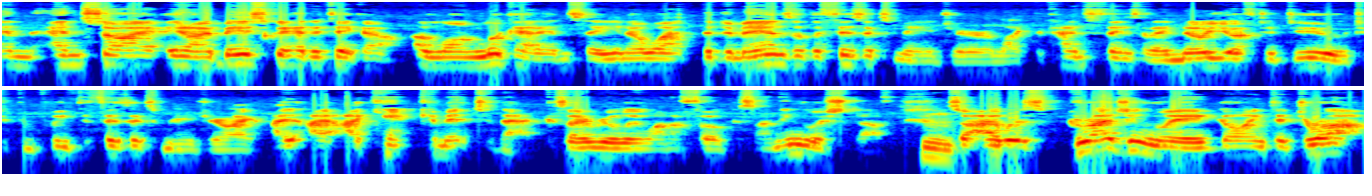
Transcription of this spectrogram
and and so I, you know, I basically had to take a, a long look at it and say, you know what, the demands of the physics major, like the kinds of things that I know you have to do to complete the physics major, like I, I, I can't commit to that because I really want to focus on English stuff. Hmm. So I was grudgingly going to drop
